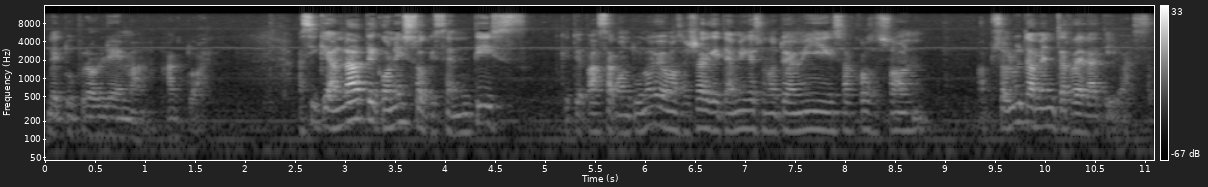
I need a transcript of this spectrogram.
de tu problema actual. Así que andate con eso que sentís que te pasa con tu novio, más allá de que te amigues o no te amigues, esas cosas son absolutamente relativas.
